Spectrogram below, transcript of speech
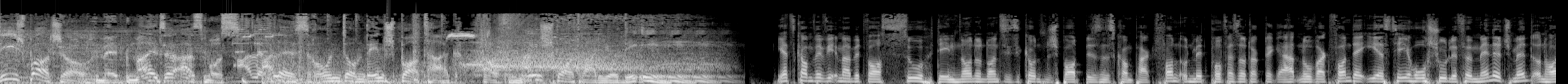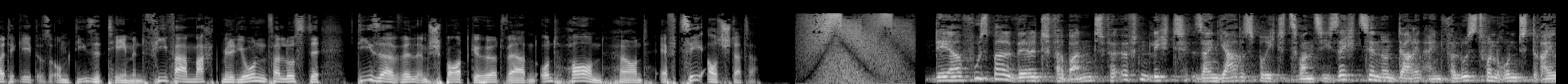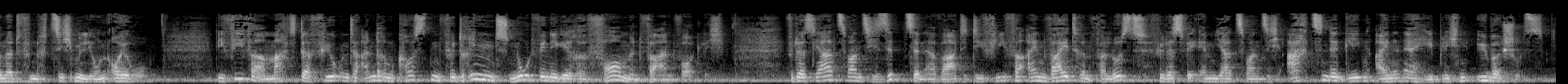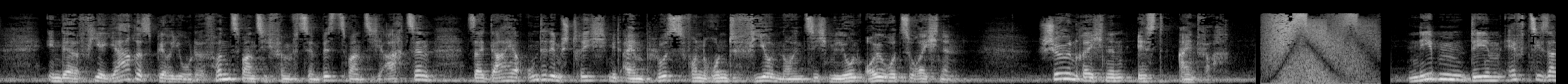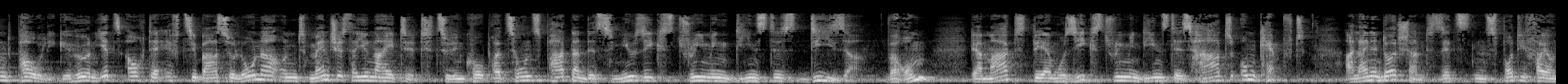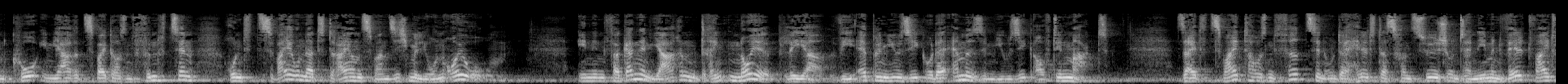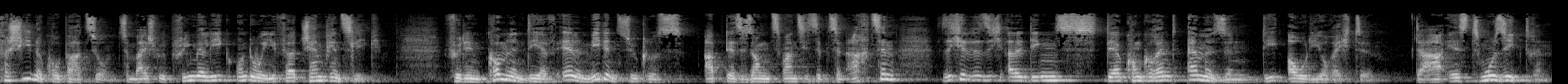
Die Sportshow mit Malte Asmus. Alles rund um den Sporttag auf meinsportradio.de. Jetzt kommen wir wie immer mittwochs zu den 99 Sekunden Sportbusiness Kompakt von und mit Professor Dr. Gerhard Nowak von der IST Hochschule für Management und heute geht es um diese Themen. FIFA macht Millionenverluste, dieser will im Sport gehört werden und Horn hörnt FC Ausstatter. Der Fußballweltverband veröffentlicht sein Jahresbericht 2016 und darin einen Verlust von rund 350 Millionen Euro. Die FIFA macht dafür unter anderem Kosten für dringend notwendige Reformen verantwortlich. Für das Jahr 2017 erwartet die FIFA einen weiteren Verlust, für das WM-Jahr 2018 dagegen einen erheblichen Überschuss. In der Vierjahresperiode von 2015 bis 2018 sei daher unter dem Strich mit einem Plus von rund 94 Millionen Euro zu rechnen. Schön rechnen ist einfach. Neben dem FC St. Pauli gehören jetzt auch der FC Barcelona und Manchester United zu den Kooperationspartnern des Music Streaming Dienstes Deezer. Warum? Der Markt der Musikstreaming-Dienste ist hart umkämpft. Allein in Deutschland setzten Spotify und Co. im Jahre 2015 rund 223 Millionen Euro um. In den vergangenen Jahren drängten neue Player wie Apple Music oder Amazon Music auf den Markt. Seit 2014 unterhält das französische Unternehmen weltweit verschiedene Kooperationen, zum Beispiel Premier League und UEFA Champions League. Für den kommenden DFL-Medienzyklus ab der Saison 2017-18 sicherte sich allerdings der Konkurrent Amazon die Audiorechte. Da ist Musik drin.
